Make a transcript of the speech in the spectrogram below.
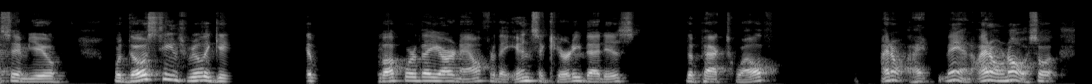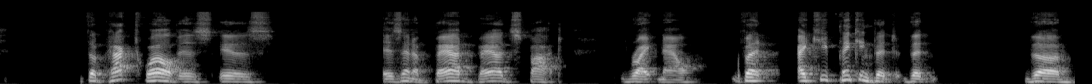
SMU. Would those teams really give up where they are now for the insecurity that is the Pac-12? I don't. I man, I don't know. So the Pac-12 is is is in a bad bad spot right now. But I keep thinking that that the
